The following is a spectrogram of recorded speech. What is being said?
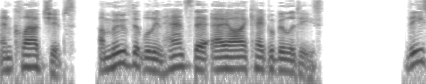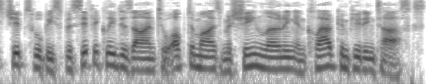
and cloud chips, a move that will enhance their AI capabilities. These chips will be specifically designed to optimize machine learning and cloud computing tasks.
